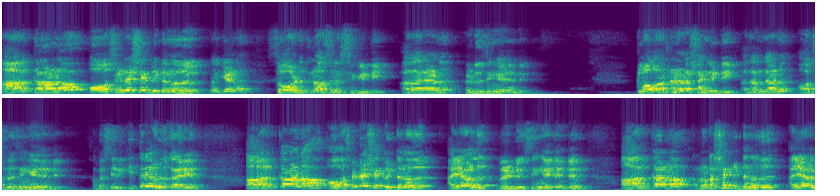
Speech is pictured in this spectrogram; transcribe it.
ആർക്കാണോ ഓക്സിഡേഷൻ കിട്ടുന്നത്? നോക്കിയാണ്. സോഡിയത്തിന് ഓക്സിഡേഷൻ കിട്ടി. അതാരാണ്? റെഡ്യൂസിങ് ഏജന്റ് ക്ലോറിന് റിഡക്ഷൻ കിട്ടി. അതെന്താണ് ഓക്സിഡൈസിങ് ഏജന്റ് അപ്പൊ ശരിക്കും ഇത്രയേ ഉള്ളൂ കാര്യം. ആർക്കാണോ ഓക്സിഡേഷൻ കിട്ടുന്നത് അയാൾ റെഡ്യൂസിങ് ഏജന്റും ആർക്കാണോ റിഡക്ഷൻ കിട്ടുന്നത് അയാൾ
